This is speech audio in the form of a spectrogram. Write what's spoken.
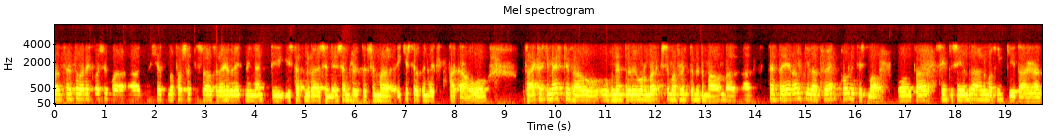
að þetta var eitthvað sem að, að hérna fórsættisraður hefur einnig nefnt í, í stefnuræði sinni sem hlutur sem að ríkistjóðin vil taka á og það er kannski merkjum þá og hún nefndur að við vorum mörg sem að fluttum þetta mál að, að þetta er algjörlega tver politist mál og það sýndi sig umræðanum á þingi í dag að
